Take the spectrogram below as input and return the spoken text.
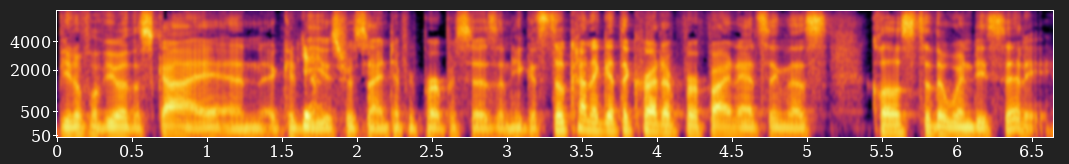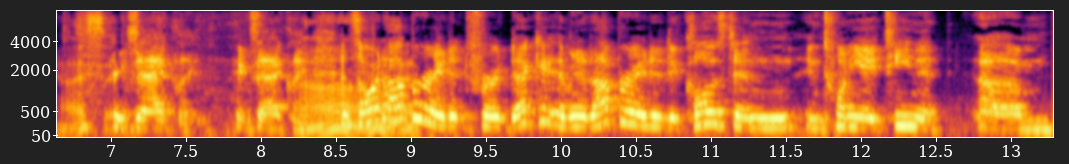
beautiful view of the sky, and it could be yeah. used for scientific purposes, and he could still kind of get the credit for financing this close to the Windy City. I see. Exactly, exactly. Oh, and so it right. operated for a decade. I mean, it operated. It closed in in 2018. It, um,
